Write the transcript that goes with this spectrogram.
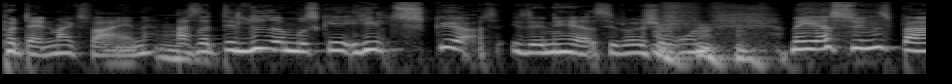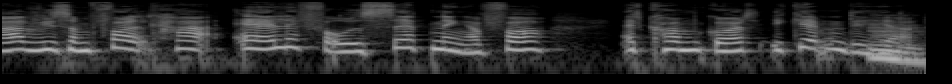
på Danmarks vegne. Mm. Altså, det lyder måske helt skørt i denne her situation, men jeg synes bare, at vi som folk har alle forudsætninger for at komme godt igennem det her. Mm.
